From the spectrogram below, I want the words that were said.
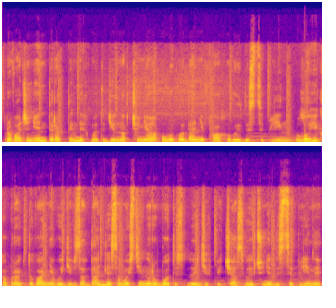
Впровадження інтерактивних методів навчання у викладанні фахових дисциплін, логіка проєктування видів завдань для самостійної роботи студентів під час вивчення дисципліни,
